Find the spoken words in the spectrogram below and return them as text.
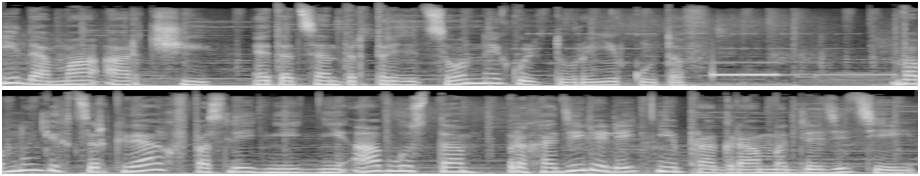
и дома Арчи. Это центр традиционной культуры якутов. Во многих церквях в последние дни августа проходили летние программы для детей.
